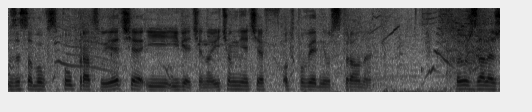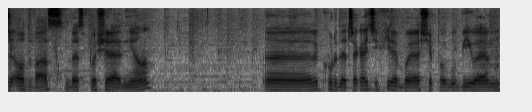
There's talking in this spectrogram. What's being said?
ze sobą współpracujecie i, i wiecie, no i ciągniecie w odpowiednią stronę. To już zależy od was bezpośrednio. Eee, kurde, czekajcie chwilę, bo ja się pogubiłem.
